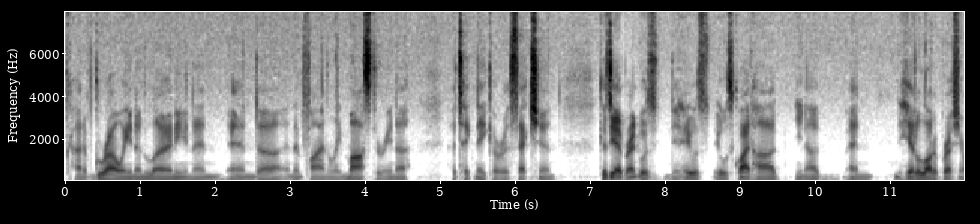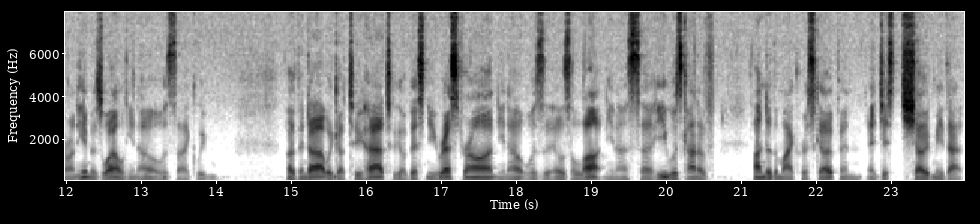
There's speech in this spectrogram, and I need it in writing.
kind of growing and learning and and uh, and then finally mastering a, a technique or a section because yeah Brent was he was it was quite hard you know and he had a lot of pressure on him as well you know. It was like we opened up we got two hats we got best new restaurant you know it was it was a lot you know. So he was kind of under the microscope and it just showed me that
